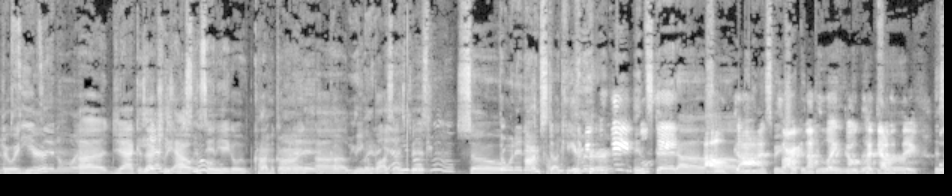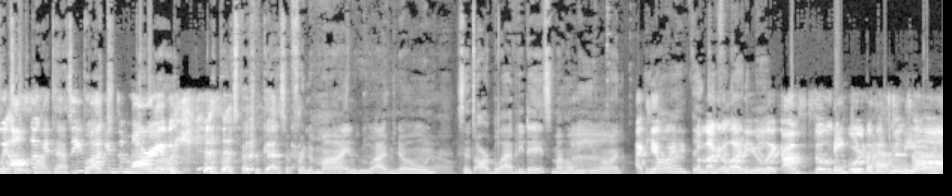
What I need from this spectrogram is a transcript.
It's them Joi here. on- Uh, Jack is Yeah, actually he's real out in San. Diego Comic throwing Con, it in a uh, couple being a boss later. ass Yeah, bitch. So Throwing it in a I'm stuck here instead of Oh, uh, God. Sorry, and not to, like, go cut down the thing. But we also the get to see fucking not Demario I brought a special guest, a friend of mine who I've known Demario. Since our Blavity days, my homie Elon. I can't Elon, wait. thank I'm not gonna lie to you. me. Like I'm so looking Thank forward you for to this having me. mental. I'm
